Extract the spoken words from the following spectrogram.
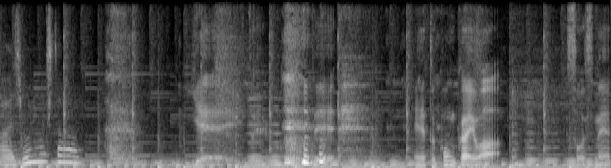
始まりました。イエーイ。ということで えと今回はそうですね。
